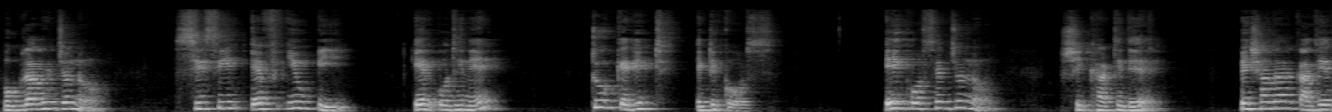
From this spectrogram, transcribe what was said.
প্রোগ্রামের জন্য সিসিএফইউপি এর অধীনে টু ক্রেডিট একটি কোর্স এই কোর্সের জন্য শিক্ষার্থীদের পেশাদার কাজের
